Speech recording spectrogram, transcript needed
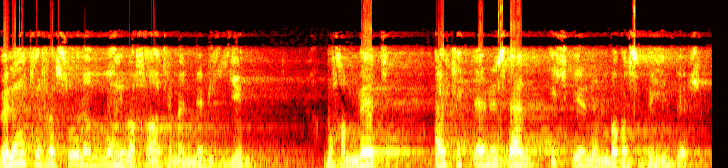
وَلَاكِنْ رَسُولَ اللّٰهِ وَخَاتَمَ النَّبِيِّينَ Muhammed erkeklerinizden hiçbirinin babası değildir.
